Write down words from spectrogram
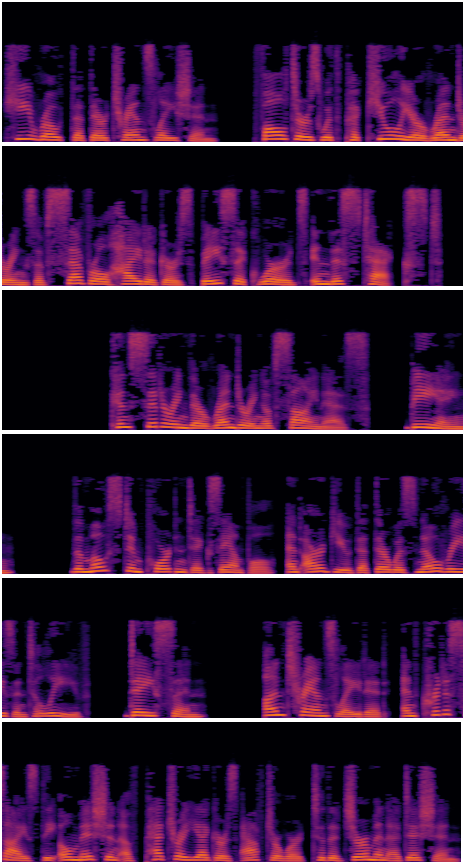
He wrote that their translation falters with peculiar renderings of several Heidegger's basic words in this text. Considering their rendering of Sein as being the most important example, and argued that there was no reason to leave Dasein untranslated, and criticized the omission of Petra Jaeger's afterword to the German edition,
